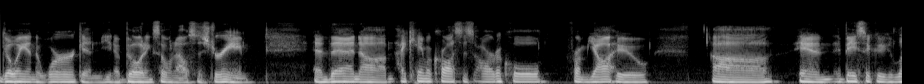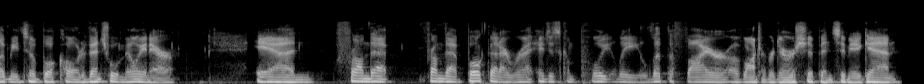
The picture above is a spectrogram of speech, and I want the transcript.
going into work and you know building someone else's dream. And then um, I came across this article from Yahoo, uh, and it basically led me to a book called Eventual Millionaire. And from that from that book that I read, it just completely lit the fire of entrepreneurship into me again.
